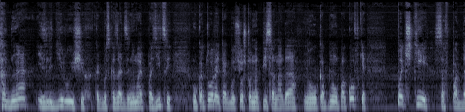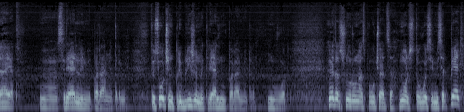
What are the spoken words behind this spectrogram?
одна из лидирующих, как бы сказать, занимает позиций, у которой как бы все, что написано, да, на, упаковке, почти совпадает э, с реальными параметрами. То есть очень приближено к реальным параметрам. Вот. Этот шнур у нас получается 0,185,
